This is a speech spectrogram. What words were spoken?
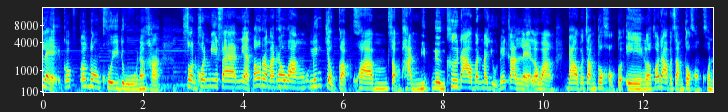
แหละ ก็ก็ลองคุยดูนะคะ ส่วนคนมีแฟนเนี่ยต้องระมัดระวังเรื่องเกี่ยวกับความสัมพันธ์นิดนึง คือดาวมันมาอยู่ด้วยกันแหละระหว่างดาวประจำตัวของตัวเอง แล้วก็ดาวประจำตัวของคน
